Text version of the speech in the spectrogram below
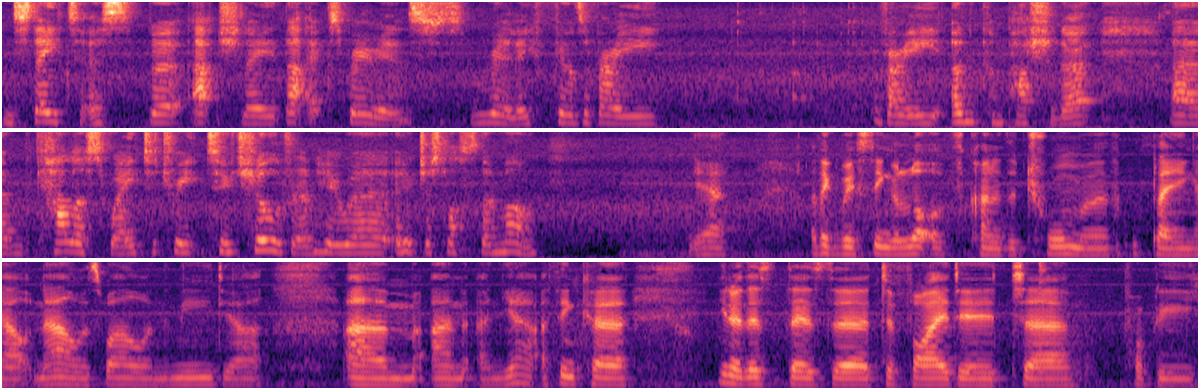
and status, but actually that experience really feels a very, very uncompassionate, um, callous way to treat two children who uh, who just lost their mum. Yeah, I think we're seeing a lot of kind of the trauma playing out now as well in the media, um, and and yeah, I think uh, you know there's there's a divided uh, probably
